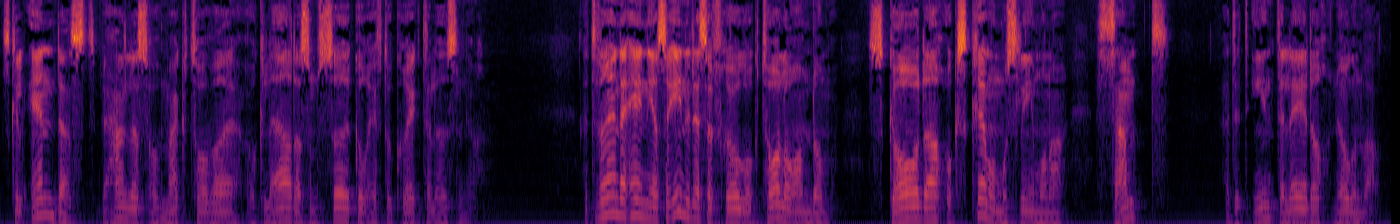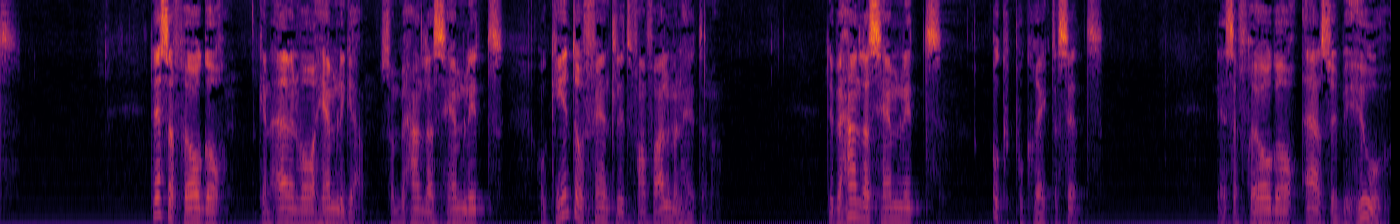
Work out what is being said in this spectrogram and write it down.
skall endast behandlas av makthavare och lärda som söker efter korrekta lösningar. Att varenda en ger sig in i dessa frågor och talar om dem skadar och skrämmer muslimerna samt att det inte leder någon vart. Dessa frågor kan även vara hemliga, som behandlas hemligt och inte offentligt framför allmänheten. Det behandlas hemligt och på korrekta sätt. Dessa frågor är alltså i behov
